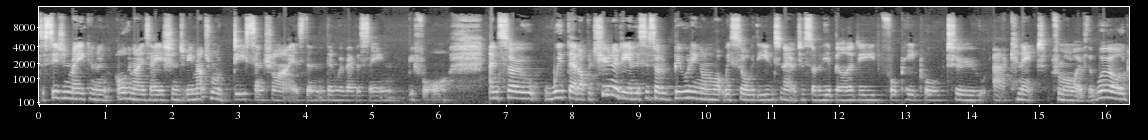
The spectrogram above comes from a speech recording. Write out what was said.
decision making and organisation to be much more decentralised than than we've ever seen before. And so with that opportunity, and this is sort of building on what we saw with the internet, which is sort of the ability for people to uh, connect from all over the world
